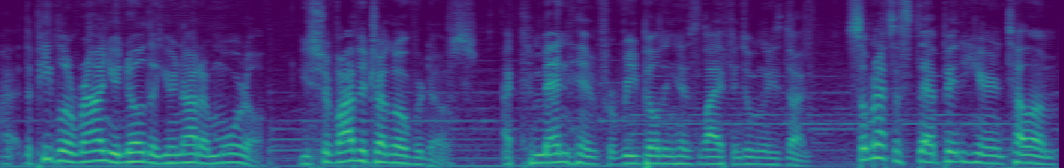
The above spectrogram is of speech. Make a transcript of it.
Uh, the people around you know that you're not immortal. You survived a drug overdose. I commend him for rebuilding his life and doing what he's done. Someone has to step in here and tell him,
